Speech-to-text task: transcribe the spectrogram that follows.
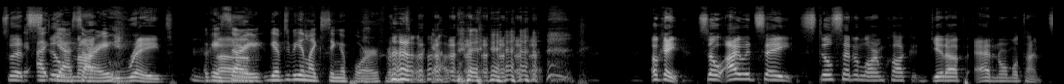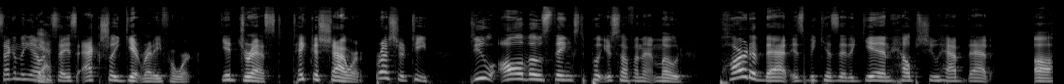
So that's Uh, still yeah, not sorry. great. Okay, Um, sorry. You have to be in like Singapore for that to work out. Okay, so I would say still set an alarm clock, get up at a normal time. Second thing I would Yes. say is actually get ready for work. Get dressed, take a shower, brush your teeth, do all those things to put yourself in that mode. Part of that is because it again helps you have that uh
